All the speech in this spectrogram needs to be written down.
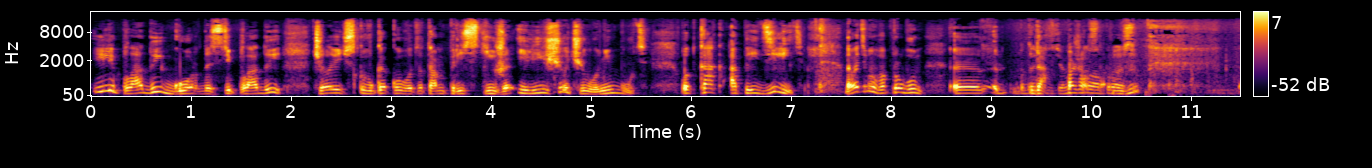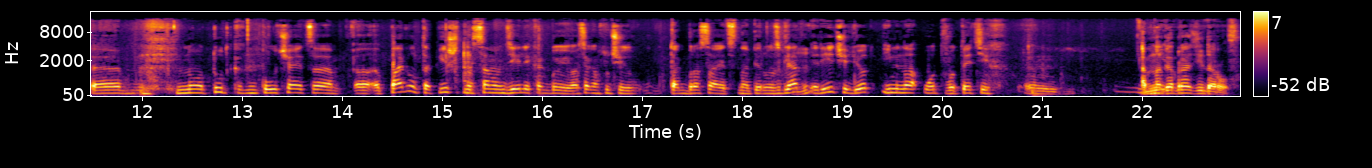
или плоды гордости, плоды человеческого какого-то там престижа или еще чего-нибудь. Вот как определить? Давайте мы попробуем... Э, да, пожалуйста. Вопрос. Угу. Э, но тут, как бы получается, э, Павел-то пишет на самом деле, как бы, во всяком случае, так бросается на первый взгляд, mm-hmm. речь идет именно от вот этих... Эм, О многообразии даров.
